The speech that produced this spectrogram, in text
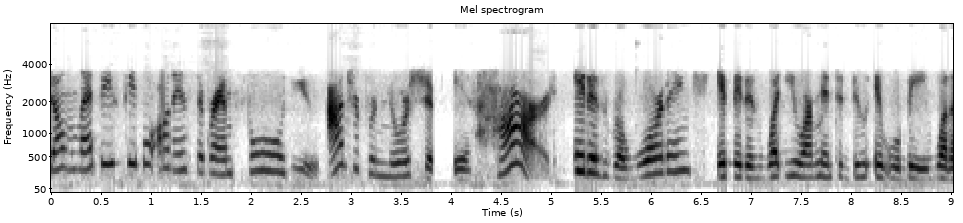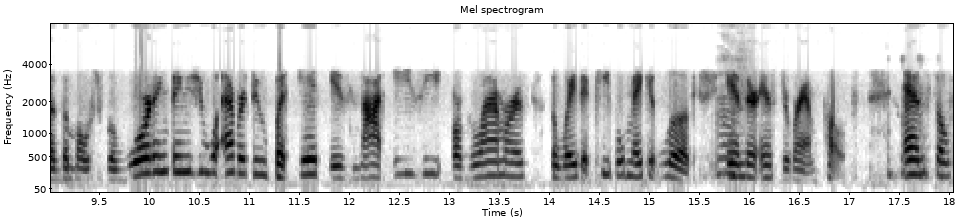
don't let these people on Instagram fool you. Entrepreneurship is hard. It is rewarding. If it is what you are meant to do, it will be one of the most rewarding things you will ever do, but it is not easy or glamorous the way that people make it look mm. in their Instagram posts. And so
